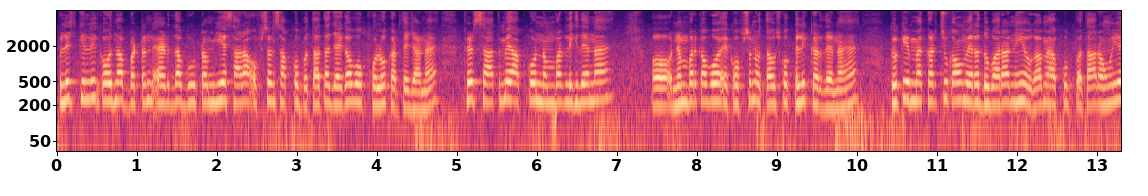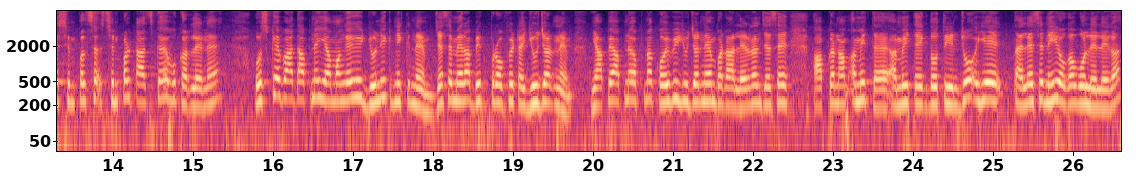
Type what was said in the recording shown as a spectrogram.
Please click on the button at the bottom ये सारा ऑप्शन आपको बताता जाएगा, वो फॉलो करते जाना है। फिर साथ में आपको नंबर लिख देना है। और नंबर का वो एक ऑप्शन होता है, उसको क्लिक कर देना है। क्योंकि मैं कर चुका हूँ, मेरा दोबारा नहीं होगा, मैं आपको बता रहा हूँ, ये सिंपल से सिंपल टास्क है, वो कर लेना है। उसके बाद आपने यह मांगेगा यूनिक निक नेम जैसे मेरा बिग प्रॉफिट है यूज़र नेम यहाँ पे आपने अपना कोई भी यूज़र नेम बना लेना जैसे आपका नाम अमित है, अमित एक, दो, तीन, जो ये पहले से नहीं होगा, वो ले लेगा।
